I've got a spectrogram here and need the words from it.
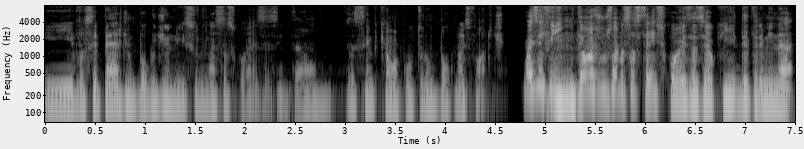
E você perde um pouco de uníssono nessas coisas. Então, você sempre quer uma cultura um pouco mais forte. Mas enfim, então a junção dessas três coisas é o que determina a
